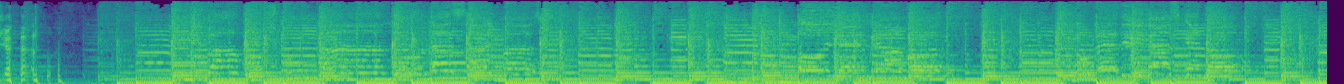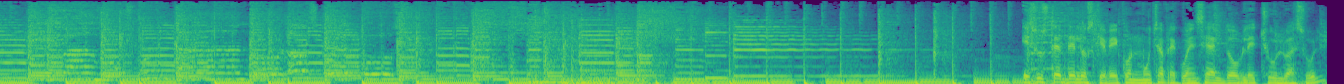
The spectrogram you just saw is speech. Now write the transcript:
claro. ¿Es usted de los que ve con mucha frecuencia el doble chulo azul?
